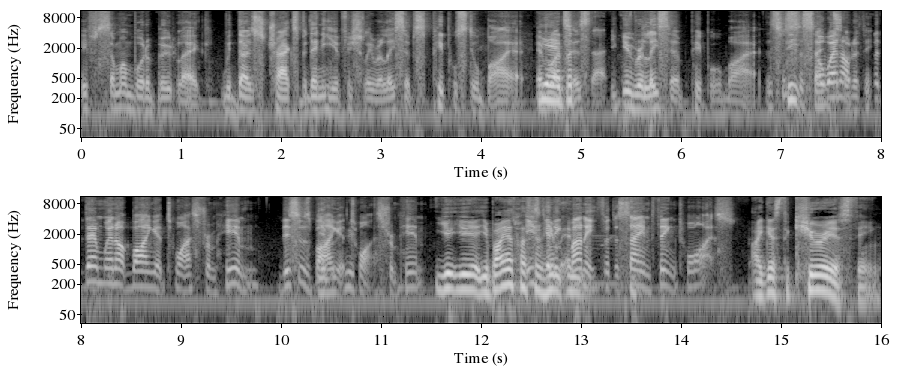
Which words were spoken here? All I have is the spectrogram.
if someone bought a bootleg with those tracks, but then he officially released it, people still buy it. Everyone but- says that. If you release it, people will buy it. It's just The- the same But, sort not, of thing. but then we're not buying it twice from him. This is buying it twice from him. You, you, you're buying us He's from getting him. and money for the same thing twice. I guess the curious thing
